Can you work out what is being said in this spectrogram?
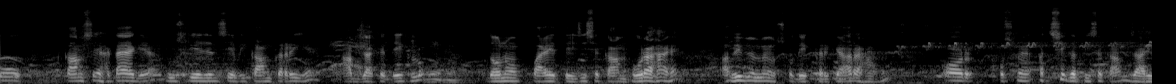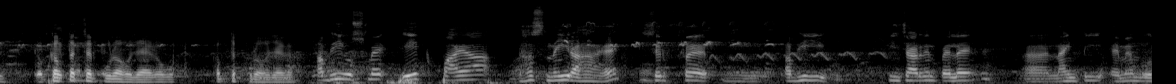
को काम से हटाया गया दूसरी एजेंसी अभी काम कर रही है आप जाके देख लो। हम्म, हम्म। दोनों पाए तेज़ी से काम हो रहा है। अभी भी मैं उसको देख करके आ रहा हूँ और उसमें अच्छी गति से काम जारी है। कब तक सर पूरा हो जाएगा वो? कब तक पूरा हो जाएगा? अभी उसमें एक पाया धस नहीं रहा है सिर्फ़ अभी तीन चार दिन पहले नाइन्टी एम एम वो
